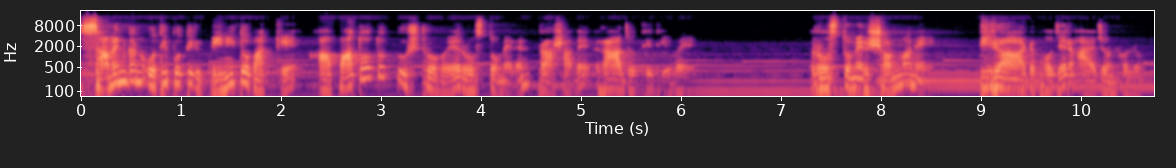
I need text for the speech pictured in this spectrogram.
সামেনগান অধিপতির বিনীত বাক্যে আপাতত তুষ্ট হয়ে রোস্তম এলেন প্রাসাদে রাজ অতিথি হয়ে। রোস্তমের সম্মানে বিরাট ভোজের আয়োজন হলো।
